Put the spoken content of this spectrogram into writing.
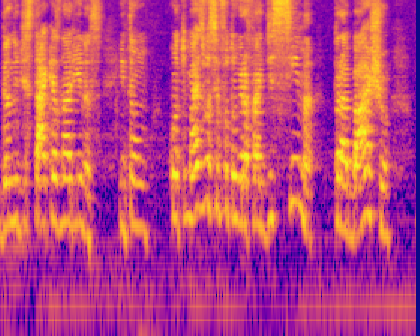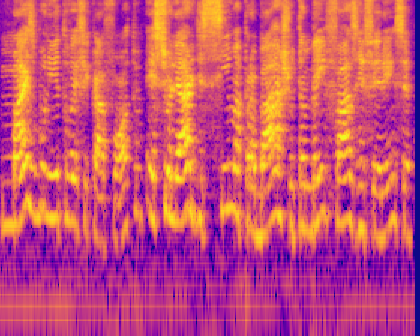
dando destaque às narinas. Então, quanto mais você fotografar de cima para baixo, mais bonito vai ficar a foto. Esse olhar de cima para baixo também faz referência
